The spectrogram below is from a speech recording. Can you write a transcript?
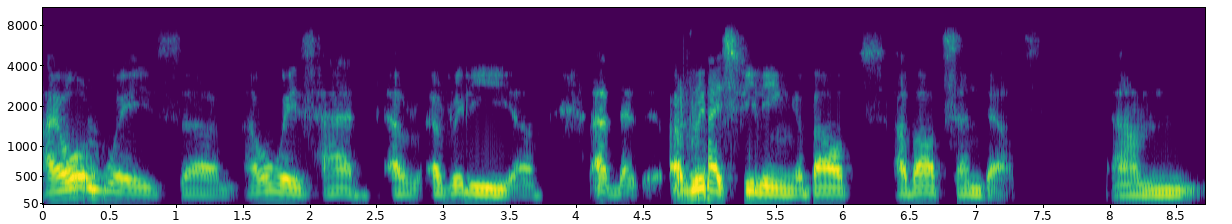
I always um, I always had a, a really um, a, a, really nice feeling about about Sunbelt. Um,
